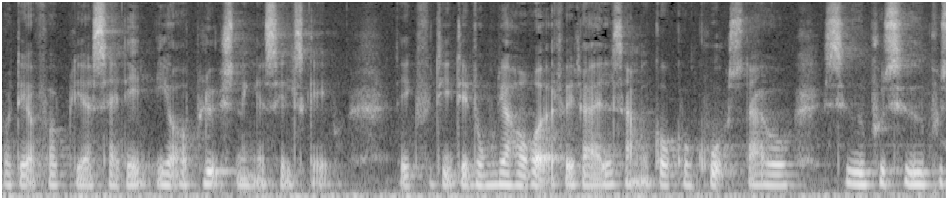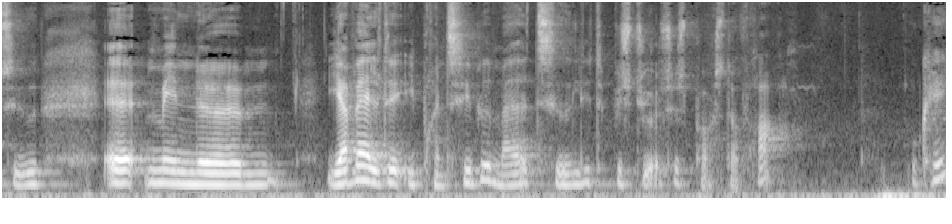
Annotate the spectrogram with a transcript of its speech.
og derfor bliver sat ind i opløsning af selskaber. Det er ikke fordi, det er nogen, jeg har rørt ved, der alle sammen går konkurs. Der er jo side på side på side. Øh, men øh, jeg valgte i princippet meget tidligt bestyrelsesposter fra. Okay,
